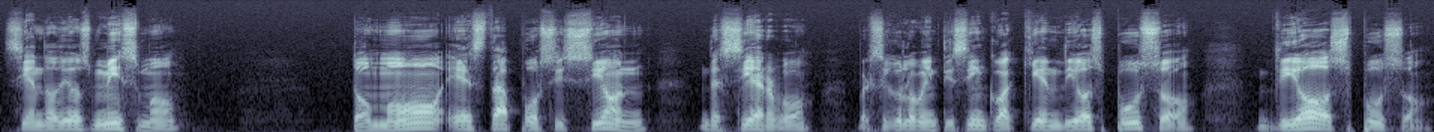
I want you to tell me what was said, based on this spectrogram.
siendo Dios mismo, tomó esta posición de siervo, versículo 25, a quien Dios puso, Dios puso.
